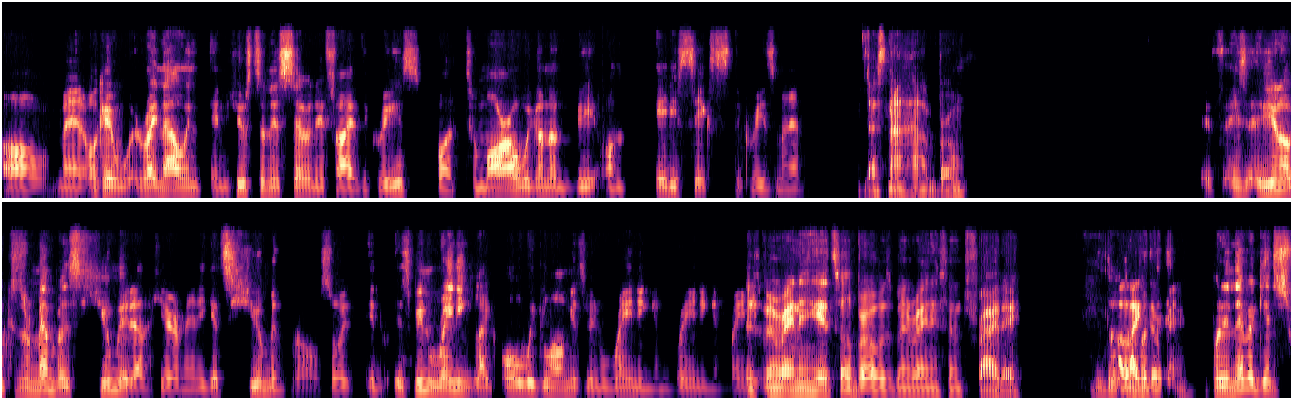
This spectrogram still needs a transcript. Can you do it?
oh man. Okay, right now in in Houston is 75 degrees, but tomorrow we're gonna be on 86 degrees, man. That's not hot, bro. It's, it's you know because remember it's humid out here, man. It gets humid, bro. So it, it it's been raining like all week long. It's been raining and raining and raining. It's been raining here too, bro. It's been raining since Friday. The- I like but, the rain. but it never gets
